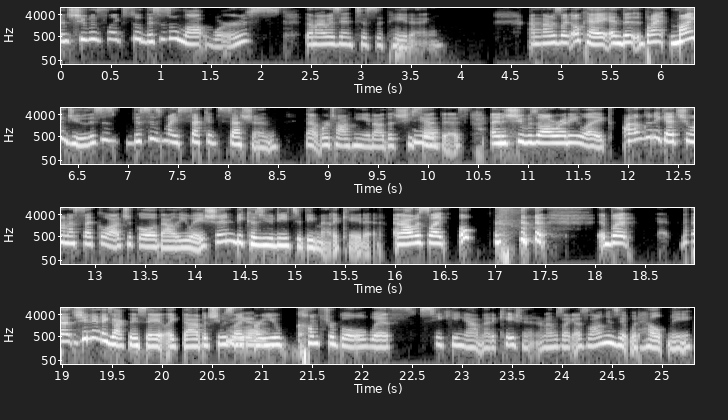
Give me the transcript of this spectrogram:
And she was like, So this is a lot worse than I was anticipating. And I was like, okay. And the, but mind you, this is this is my second session that we're talking about that she said this. And she was already like, I'm gonna get you on a psychological evaluation because you need to be medicated. And I was like, oh but that she didn't exactly say it like that, but she was like, Yeah. Are you comfortable with seeking out medication? And I was like, as long as it would help me.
